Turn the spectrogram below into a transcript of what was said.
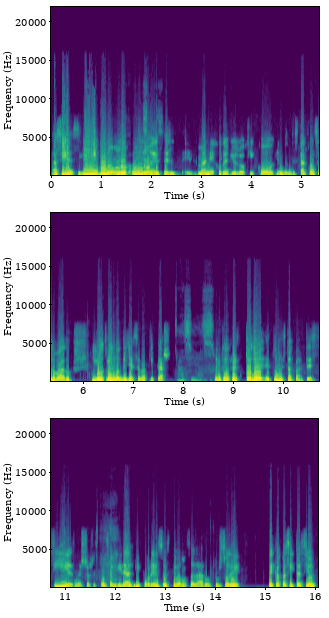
Así es, y bueno, uno, uno es el, el manejo del biológico en donde está conservado y otro en donde ya se va a aplicar. Así es. Entonces, todo, eh, toda esta parte sí es nuestra responsabilidad y por eso es que vamos a dar un curso de, de capacitación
